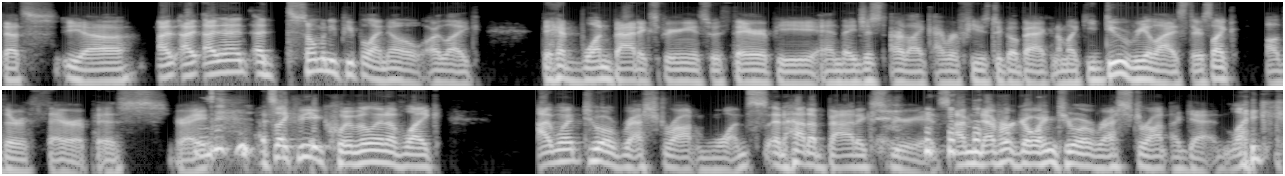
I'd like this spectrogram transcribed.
That's yeah. I, I, I, I, so many people I know are like, they had one bad experience with therapy and they just are like, I refuse to go back. And I'm like, you do realize there's like other therapists, right? it's like the equivalent of like, I went to a restaurant once and had a bad experience. I'm never going to a restaurant again. Like,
